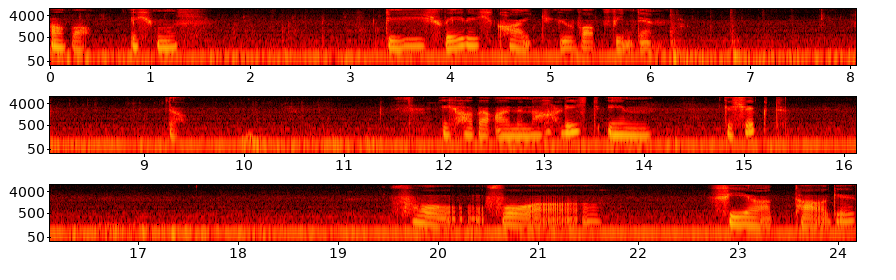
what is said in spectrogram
Aber ich muss die Schwierigkeit überwinden. Ja. Ich habe eine Nachricht ihm geschickt. Vor, vor vier Tagen.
